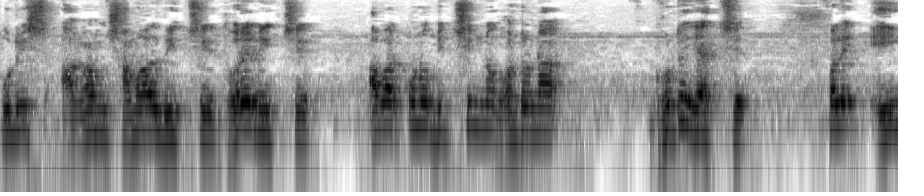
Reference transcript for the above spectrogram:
পুলিশ আগাম সামাল দিচ্ছে, ধরে নিচ্ছে, আবার কোনো বিচ্ছিন্ন ঘটনা ঘটে যাচ্ছে। ফলে এই,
